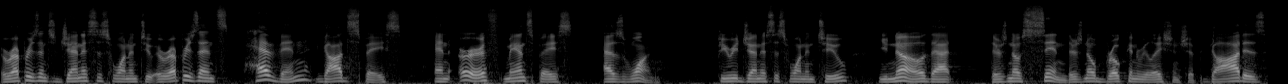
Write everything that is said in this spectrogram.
It represents Genesis 1 and 2. It represents heaven, God's space, and earth, man's space, as one. If you read Genesis 1 and 2, you know that there's no sin. There's no broken relationship. God is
